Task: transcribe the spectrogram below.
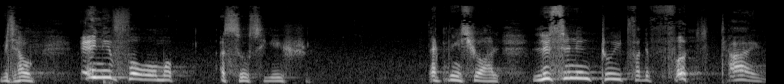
Without any form of association. That means you are listening to it for the first time.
